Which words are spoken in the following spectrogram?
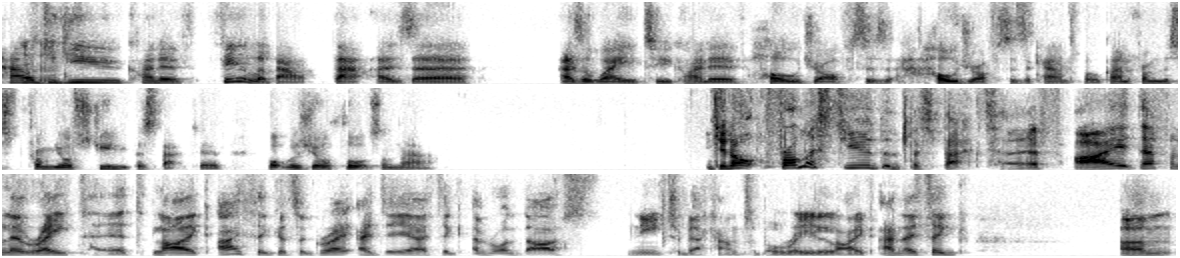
how mm-hmm. did you kind of feel about that as a as a way to kind of hold your officers hold your officers accountable? Kind of from the from your student perspective what was your thoughts on that? You know from a student perspective i definitely rate it. Like i think it's a great idea. I think everyone does need to be accountable really. Like and i think um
